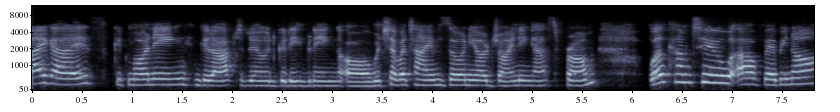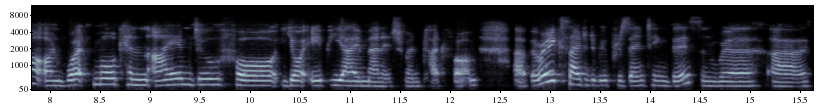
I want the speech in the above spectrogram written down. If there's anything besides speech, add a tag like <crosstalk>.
Hi guys, good morning, good afternoon, good evening, or whichever time zone you're joining us from. Welcome to our webinar on what more can IAM do for your API management platform. Uh, we're very excited to be presenting this and we're uh,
